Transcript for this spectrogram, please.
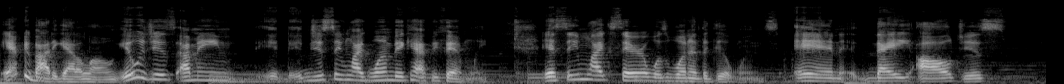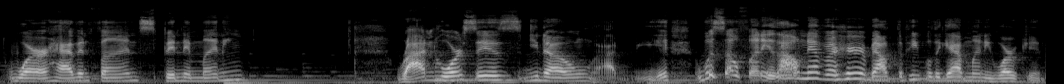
everybody got along. It was just, I mean, it, it just seemed like one big happy family. It seemed like Sarah was one of the good ones, and they all just were having fun, spending money riding horses, you know. I, what's so funny is I'll never hear about the people that got money working.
